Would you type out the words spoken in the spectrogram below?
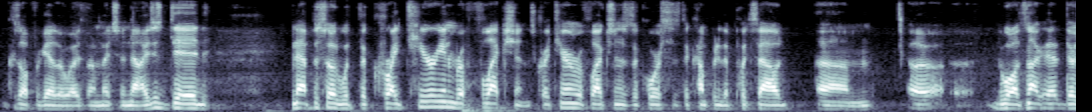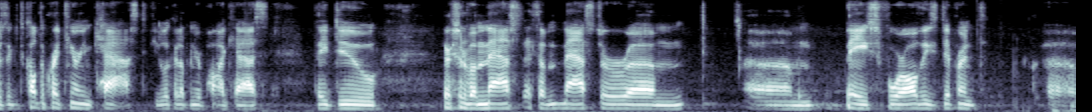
because I'll forget otherwise, but I'll mention it now. I just did an episode with the Criterion Reflections. Criterion Reflections, of course, is the company that puts out. Um, uh, well, it's not. There's a, it's called the Criterion Cast. If you look it up in your podcast, they do. They're sort of a mass. It's a master um, um, base for all these different. Uh,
